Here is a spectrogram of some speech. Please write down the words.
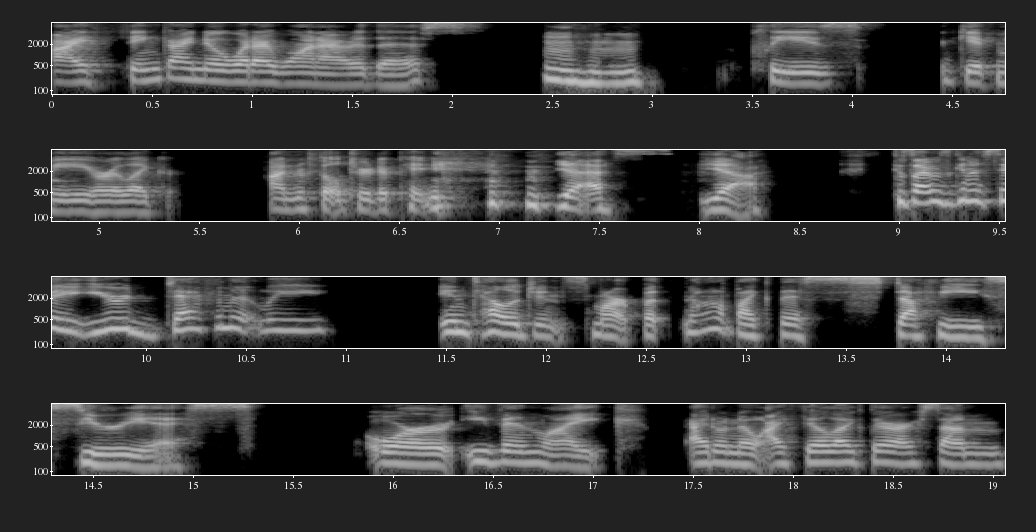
I think I know what I want out of this. hmm Please give me your like unfiltered opinion. Yes. Yeah. Because I was going to say, you're definitely intelligent, smart, but not like this stuffy, serious, or even like, I don't know. I feel like there are some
